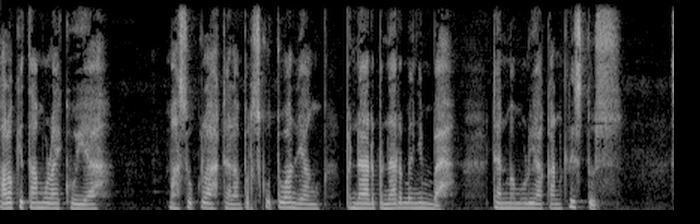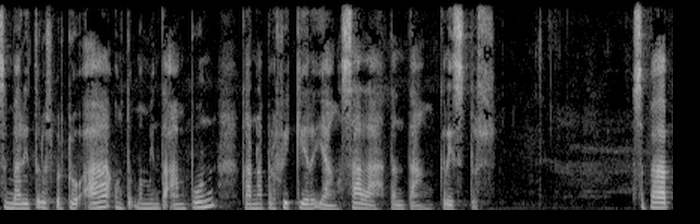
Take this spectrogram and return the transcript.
Kalau kita mulai goyah, masuklah dalam persekutuan yang benar-benar menyembah dan memuliakan Kristus. Sembari terus berdoa untuk meminta ampun karena berpikir yang salah tentang Kristus. Sebab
